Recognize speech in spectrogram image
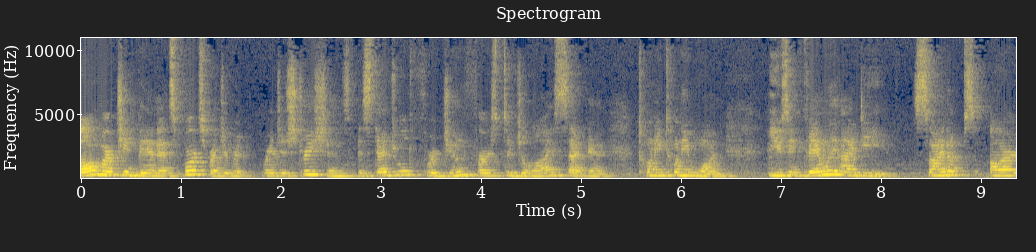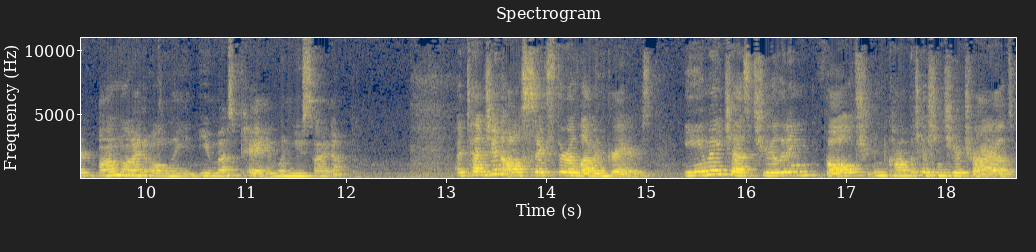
Fall marching band and sports regi- registrations is scheduled for June 1st to July 2nd, 2021, using Family ID. Sign-ups are online only. You must pay when you sign up. Attention all 6th through 11th graders. EMHS cheerleading fall and competition cheer tryouts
